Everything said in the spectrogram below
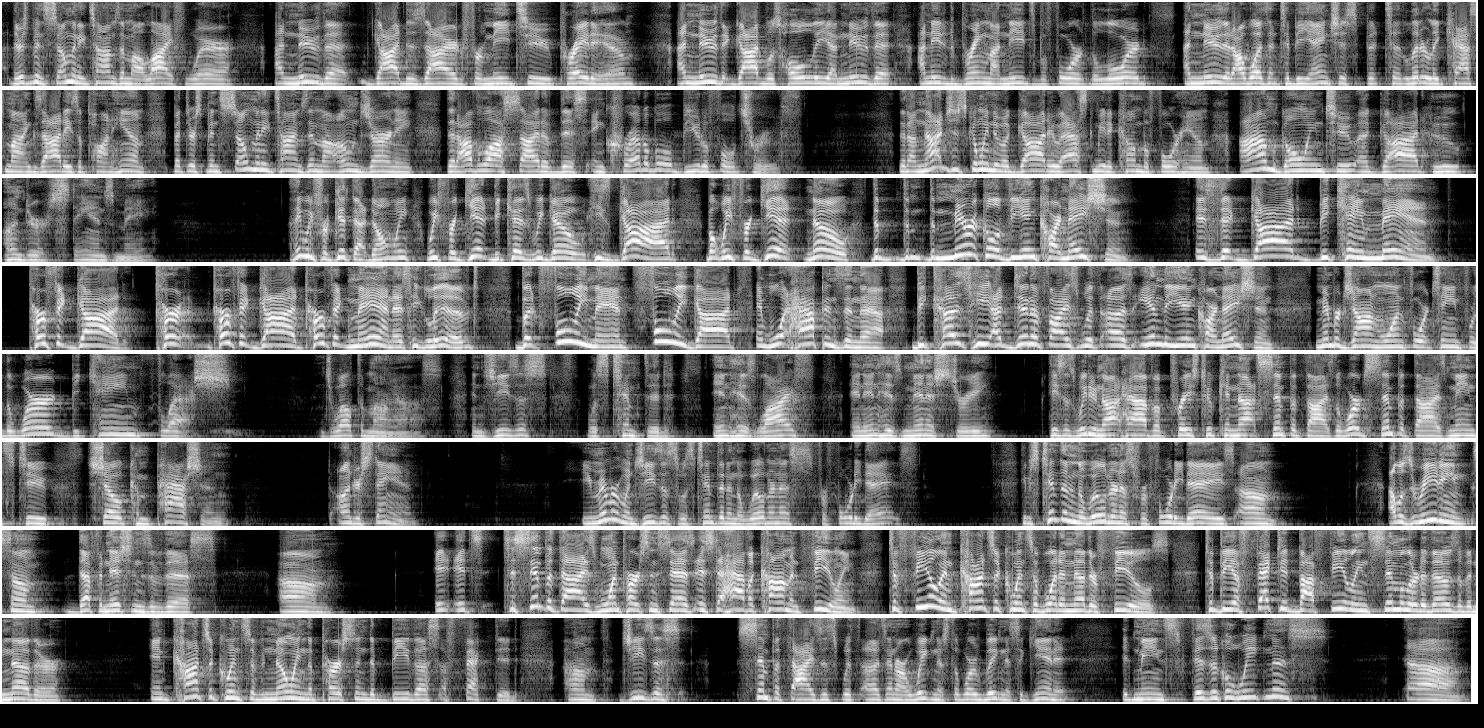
there's been so many times in my life where I knew that God desired for me to pray to him. I knew that God was holy. I knew that I needed to bring my needs before the Lord. I knew that I wasn't to be anxious, but to literally cast my anxieties upon Him. But there's been so many times in my own journey that I've lost sight of this incredible, beautiful truth that I'm not just going to a God who asked me to come before Him, I'm going to a God who understands me. I think we forget that, don't we? We forget because we go, He's God, but we forget, no, the, the, the miracle of the incarnation is that God became man, perfect God, per, perfect God, perfect man as he lived, but fully man, fully God. And what happens in that? Because he identifies with us in the incarnation. Remember John 1:14 for the word became flesh and dwelt among us. And Jesus was tempted in his life and in his ministry he says, We do not have a priest who cannot sympathize. The word sympathize means to show compassion, to understand. You remember when Jesus was tempted in the wilderness for 40 days? He was tempted in the wilderness for 40 days. Um, I was reading some definitions of this. Um, it, it's to sympathize, one person says, is to have a common feeling, to feel in consequence of what another feels, to be affected by feelings similar to those of another, in consequence of knowing the person to be thus affected. Um, Jesus sympathizes with us in our weakness. The word weakness, again, it, it means physical weakness, uh,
